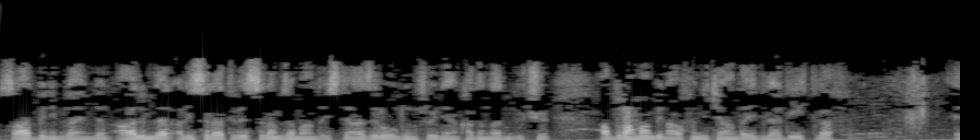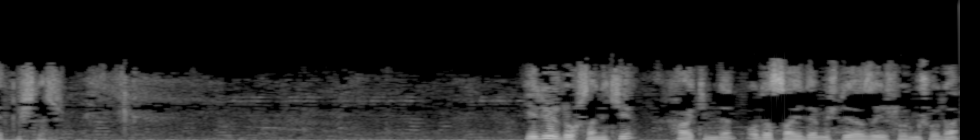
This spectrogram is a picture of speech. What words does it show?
Saad bin İbrahim'den alimler aleyhissalatü vesselam zamanında istihazeli olduğunu söyleyen kadınların üçü Abdurrahman bin Avf'ın nikahında ediler diye ihtilaf etmişler. 792 hakimden o da sayede müstehazıyı sormuş o da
